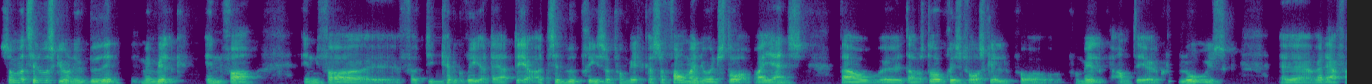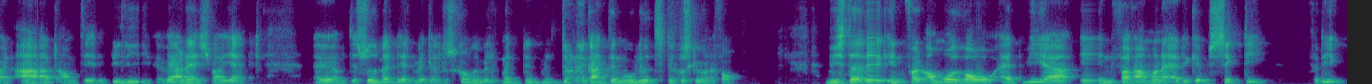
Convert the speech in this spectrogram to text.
så må tilbudsgiverne jo byde ind med mælk inden for, inden for, øh, for de kategorier, der er der, og tilbyde priser på mælk. Og så får man jo en stor varians. Der er jo, øh, der er jo store prisforskelle på, på mælk, om det er økologisk, øh, hvad det er for en art, om det er en billig hverdagsvariant, øh, om det er sødmælk, letmælk eller skummemælk. Men det, det er jo engang den mulighed, tilbudsgiverne får vi er stadigvæk inden for et område, hvor at vi er inden for rammerne af det gennemsigtige. Fordi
